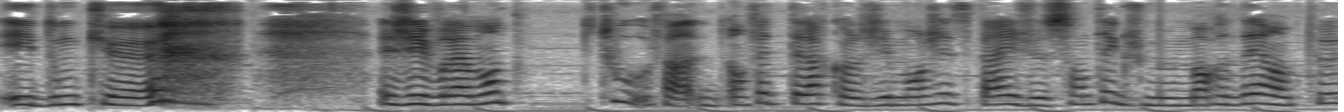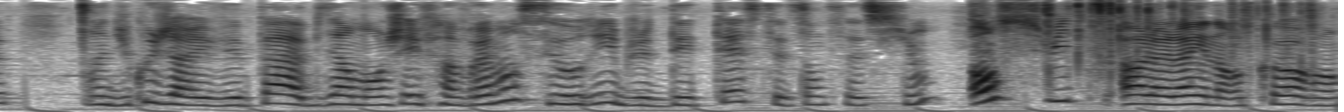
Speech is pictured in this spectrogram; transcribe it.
Et donc, euh, j'ai vraiment tout. Enfin, en fait, tout à l'heure quand j'ai mangé, c'est pareil, je sentais que je me mordais un peu. du coup, j'arrivais pas à bien manger. Enfin, vraiment, c'est horrible. Je déteste cette sensation. Ensuite, oh là là, il y en a encore. Hein.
